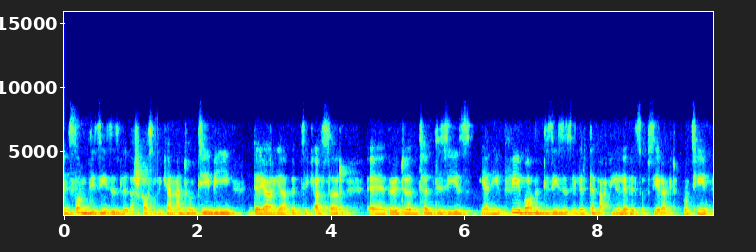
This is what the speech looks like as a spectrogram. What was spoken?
in some diseases للأشخاص اللي كان عندهم TB diarrhea peptic ulcer periodontal disease يعني في بعض ال diseases اللي ارتفع فيها levels of C-reactive protein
